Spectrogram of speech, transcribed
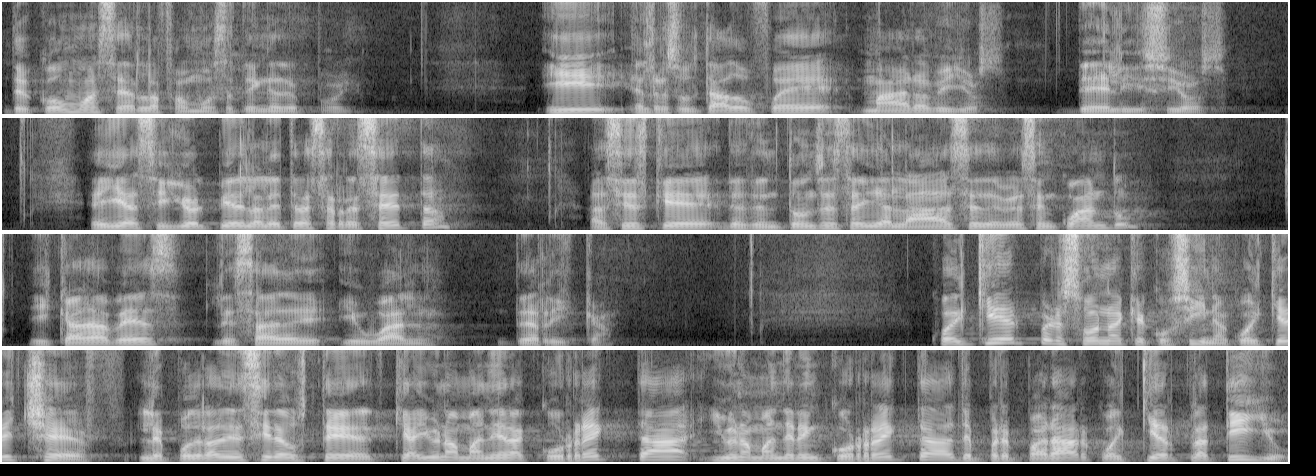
de cómo hacer la famosa tinga de pollo. Y el resultado fue maravilloso, delicioso. Ella siguió el pie de la letra esa receta, así es que desde entonces ella la hace de vez en cuando y cada vez le sale igual de rica. Cualquier persona que cocina, cualquier chef, le podrá decir a usted que hay una manera correcta y una manera incorrecta de preparar cualquier platillo.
